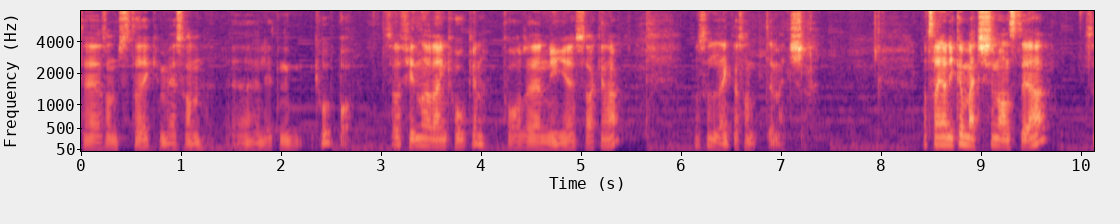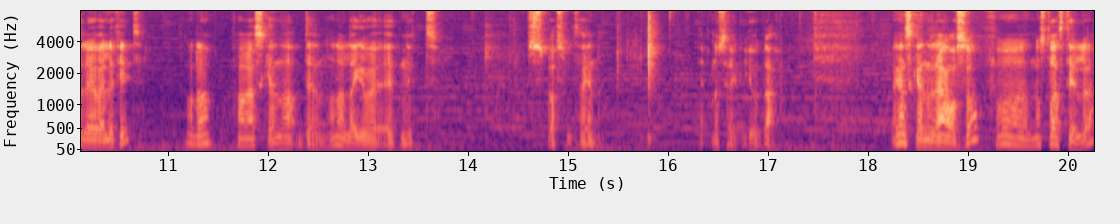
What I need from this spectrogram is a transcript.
Det er en sånn strek med sånn eh, liten krok på. Så da finner jeg den kroken på den nye saken her, og så legger jeg sånn at det matcher. Nå trenger jeg ikke å matche noe annet sted her, så det er veldig fint. Og da har jeg skannet den, og da legger vi et nytt spørsmålstegn. Ja, nå ser jeg ikke, jo, der. Jeg kan skanne der også, for nå står jeg stille,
